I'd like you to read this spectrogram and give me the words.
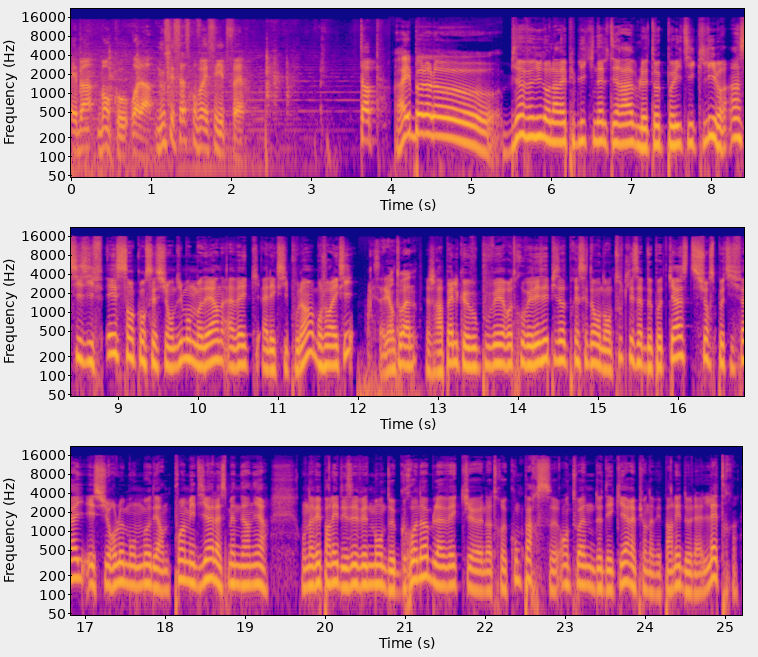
Eh ben, banco, voilà. Nous, c'est ça ce qu'on va essayer de faire. Top Aïe bololo Bienvenue dans La République inaltérable, le talk politique libre, incisif et sans concession du monde moderne avec Alexis Poulain. Bonjour Alexis. Salut Antoine Je rappelle que vous pouvez retrouver les épisodes précédents dans toutes les apps de podcast, sur Spotify et sur lemondemoderne.media. La semaine dernière, on avait parlé des événements de Grenoble avec euh, notre comparse Antoine de Decker et puis on avait parlé de la lettre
